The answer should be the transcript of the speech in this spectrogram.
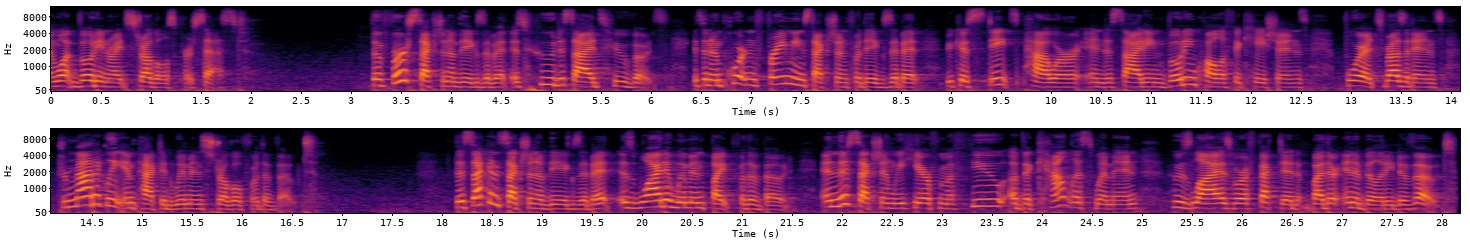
And what voting rights struggles persist? The first section of the exhibit is who decides who votes. It's an important framing section for the exhibit because states' power in deciding voting qualifications for its residents dramatically impacted women's struggle for the vote. The second section of the exhibit is why do women fight for the vote? In this section, we hear from a few of the countless women whose lives were affected by their inability to vote.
